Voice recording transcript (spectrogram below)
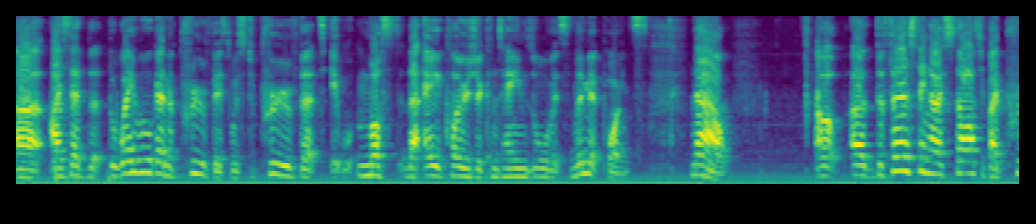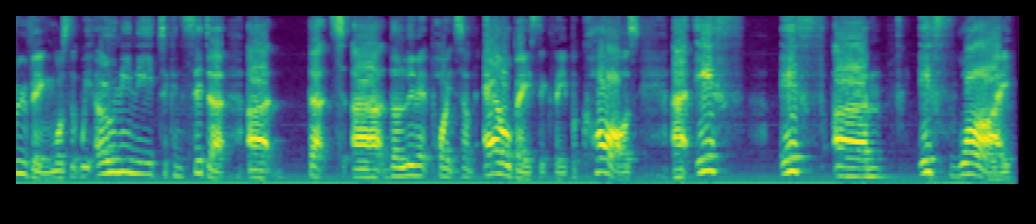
uh, I said that the way we were going to prove this was to prove that it must that A closure contains all its limit points. Now, uh, uh, the first thing I started by proving was that we only need to consider uh, that uh, the limit points of L basically because uh, if if um, if y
